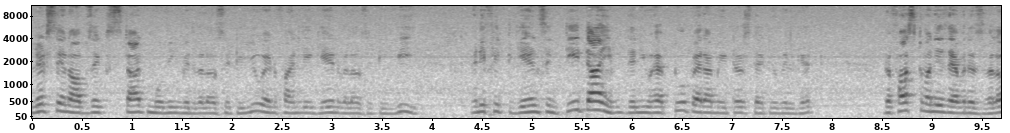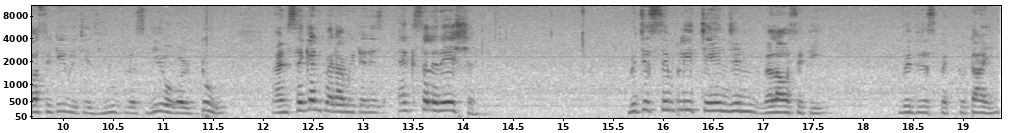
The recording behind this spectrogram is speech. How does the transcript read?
let's say an object start moving with velocity u and finally gain velocity v. And if it gains in t time then you have two parameters that you will get. The first one is average velocity which is u plus v over 2 and second parameter is acceleration which is simply change in velocity with respect to time.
